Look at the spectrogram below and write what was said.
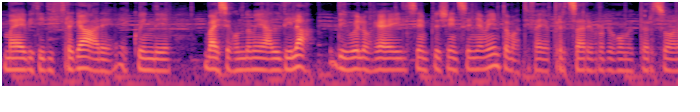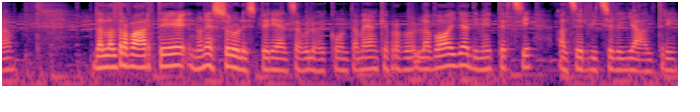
ma eviti di fregare e quindi vai secondo me al di là di quello che è il semplice insegnamento, ma ti fai apprezzare proprio come persona. Dall'altra parte non è solo l'esperienza quello che conta, ma è anche proprio la voglia di mettersi al servizio degli altri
